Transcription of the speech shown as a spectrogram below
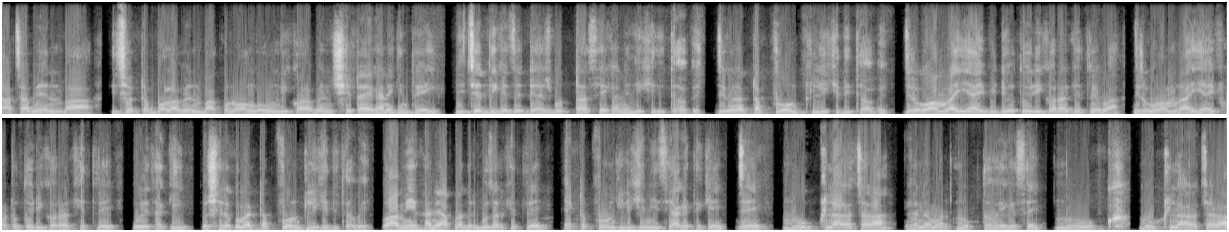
নাচাবেন বা কিছু একটা বলাবেন বা কোনো অঙ্গভঙ্গি করাবেন, সেটা এখানে কিন্তু এই নিচের দিকে যে ড্যাশবোর্ডটা আছে, এখানে লিখে দিতে হবে। যে কোনো একটা প্রম্পট লিখে দিতে হবে। যেরকম আমরা এআই ভিডিও তৈরি করার ক্ষেত্রে বা যেরকম আমরা এআই ফটো তৈরি করার ক্ষেত্রে করে থাকি, তো সেরকম একটা প্রম্পট লিখে দিতে হবে। তো আমি এখানে আপনাদের বোঝার ক্ষেত্রে একটা প্রম্পট লিখে নিয়েছি আগে থেকে যে মুখ লাড়াচাড়া, এখানে আমার মুক্ত হয়ে গেছে। মুখ মুখ লাড়াচাড়া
